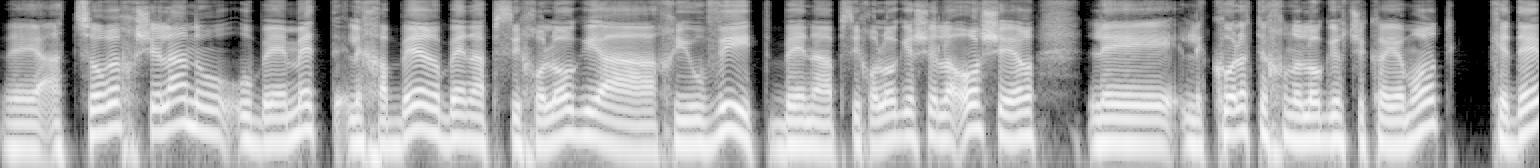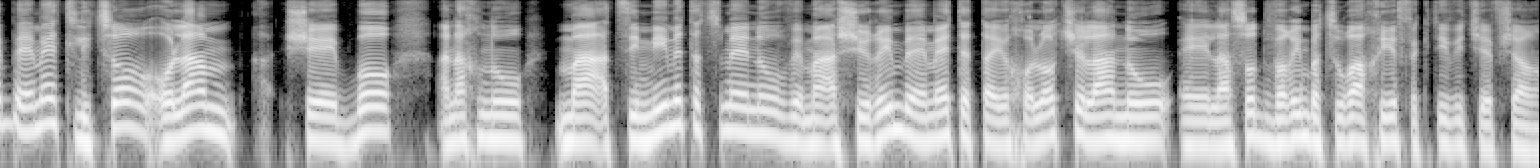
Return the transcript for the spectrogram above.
והצורך שלנו הוא באמת לחבר בין הפסיכולוגיה החיובית, בין הפסיכולוגיה של העושר, לכל הטכנולוגיות שקיימות, כדי באמת ליצור עולם שבו אנחנו מעצימים את עצמנו ומעשירים באמת את היכולות שלנו אה, לעשות דברים בצורה הכי אפקטיבית שאפשר.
